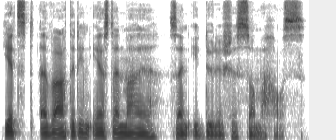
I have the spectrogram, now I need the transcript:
Jetzt erwartet ihn erst einmal sein idyllisches Sommerhaus.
